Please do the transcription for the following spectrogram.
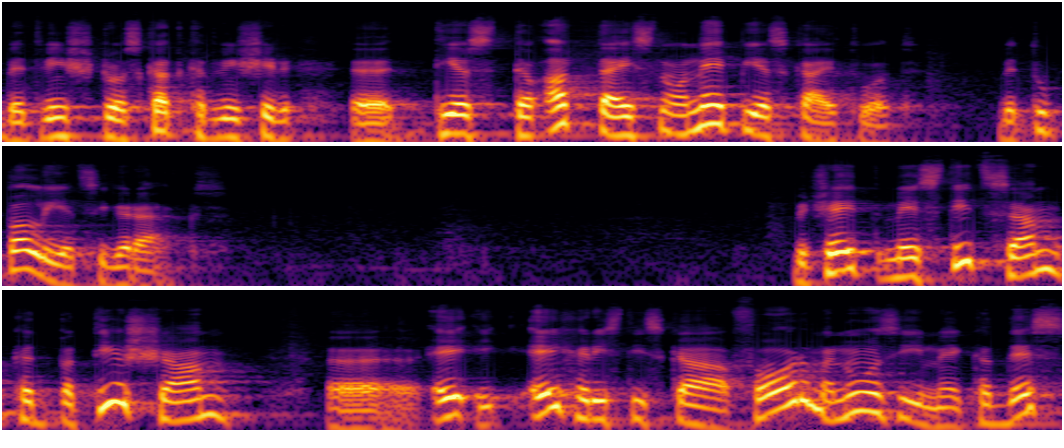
bet viņš to skat, kad viņš ir, e, Dievs tev attaisno nepieskaitot, bet tu palieci grēks. Bet šeit mēs ticam, ka patiešām eharistiskā forma nozīmē, ka es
